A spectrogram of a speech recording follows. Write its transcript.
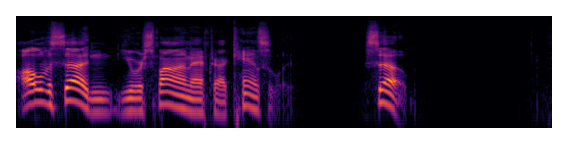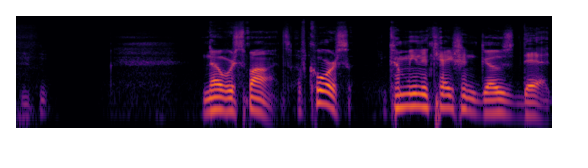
All of a sudden, you respond after I cancel it. So, No response. Of course, communication goes dead.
